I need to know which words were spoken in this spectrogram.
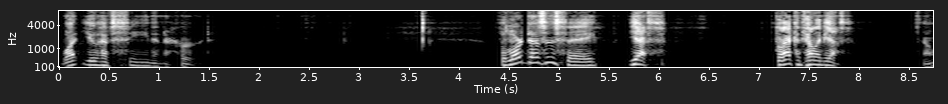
what you have seen and heard. The Lord doesn't say, Yes. Go back and tell him yes. No.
